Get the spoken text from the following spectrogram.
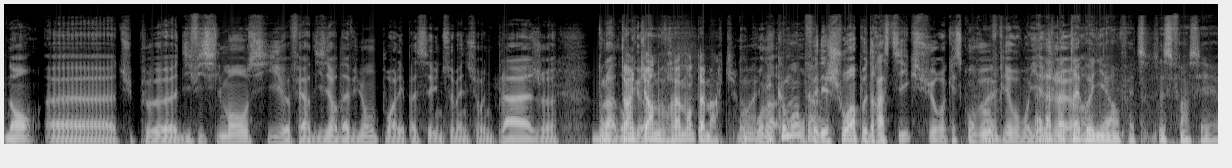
Non, euh, tu peux difficilement aussi euh, faire 10 heures d'avion pour aller passer une semaine sur une plage. Donc, Voilà, donc, t'incarnes vraiment ta marque. Donc, Ouais. on, Et a- comment on t'as- fait des choix un peu drastiques sur qu'est-ce qu'on veut Ouais. offrir aux À voyageurs. la Patagonia en fait. C'est euh,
